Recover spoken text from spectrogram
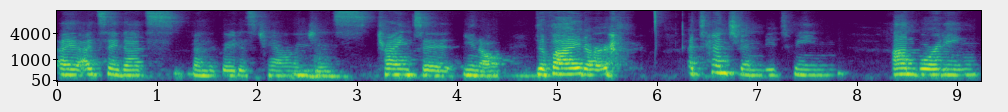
I, would say that's been the greatest challenge mm-hmm. is trying to, you know, divide our attention between onboarding,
